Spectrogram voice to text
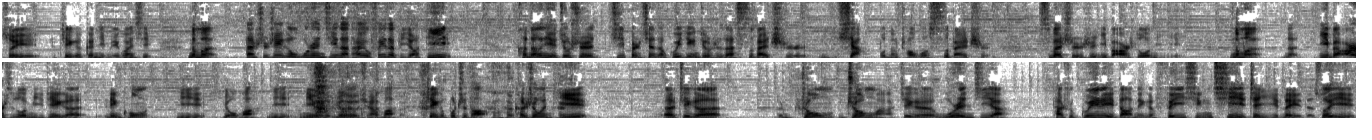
所以这个跟你没关系。那么，但是这个无人机呢，它又飞得比较低，可能也就是基本现在规定就是在四百尺以下，不能超过四百尺，四百尺是一百二十多米。那么，那一百二十多米这个领空你有吗？你你有拥有权吗？这个不知道。可是问题，呃，这个。Drone Drone 啊，这个无人机啊，它是归类到那个飞行器这一类的，所以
